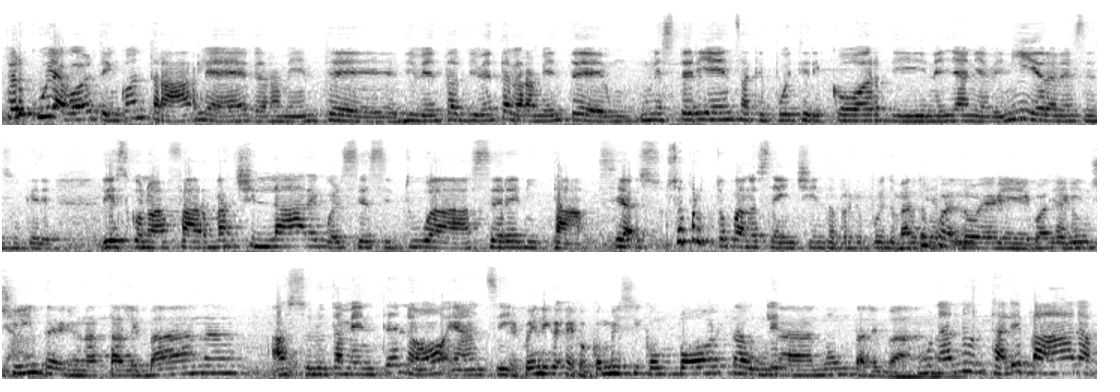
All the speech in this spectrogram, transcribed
per cui a volte incontrarle è veramente, diventa, diventa veramente un- un'esperienza che poi ti ricordi negli anni a venire, nel senso che riescono a far vacillare qualsiasi tua serenità, sia- soprattutto quando sei incinta, perché poi dopo Ma tu quando eri, quando eri incinta eri una talebana Assolutamente no, e anzi e quindi ecco come si comporta una Le- non talebana? una non talebana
